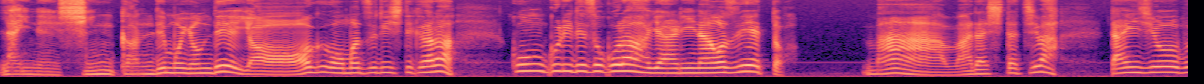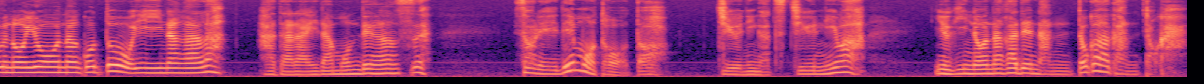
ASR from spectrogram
来年新刊でも読んでよーくお祭りしてからコンクリでそこらやり直せと。まあ私たちは大丈夫のようなことを言いながら働いたもんでがんす。それでもとうとう12月中には雪の中でなんとかあかんとか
